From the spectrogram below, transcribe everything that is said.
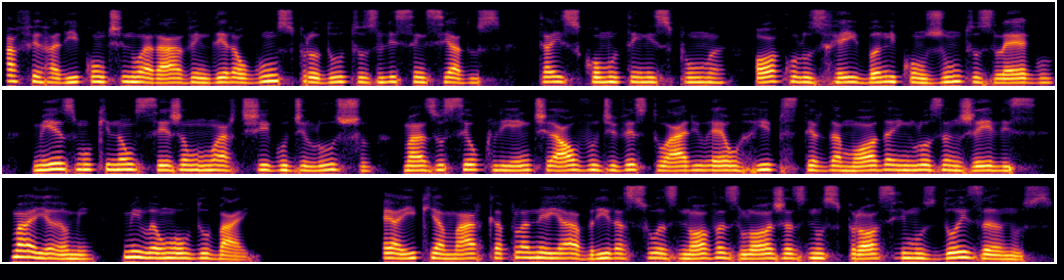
A Ferrari continuará a vender alguns produtos licenciados, tais como tênis Puma, óculos Ray-Ban e conjuntos Lego, mesmo que não sejam um artigo de luxo, mas o seu cliente-alvo de vestuário é o hipster da moda em Los Angeles, Miami, Milão ou Dubai. É aí que a marca planeia abrir as suas novas lojas nos próximos dois anos.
